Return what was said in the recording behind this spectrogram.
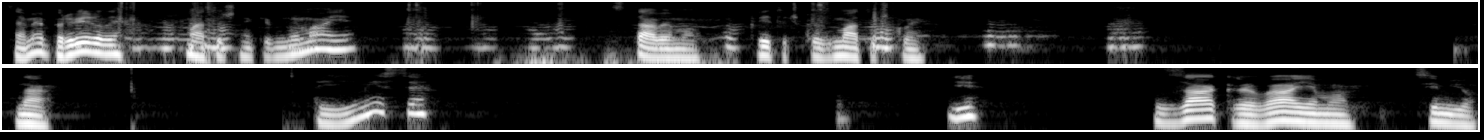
Це ми перевірили, маточників немає. Ставимо кліточку з маточкою на її місце і закриваємо сім'ю.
